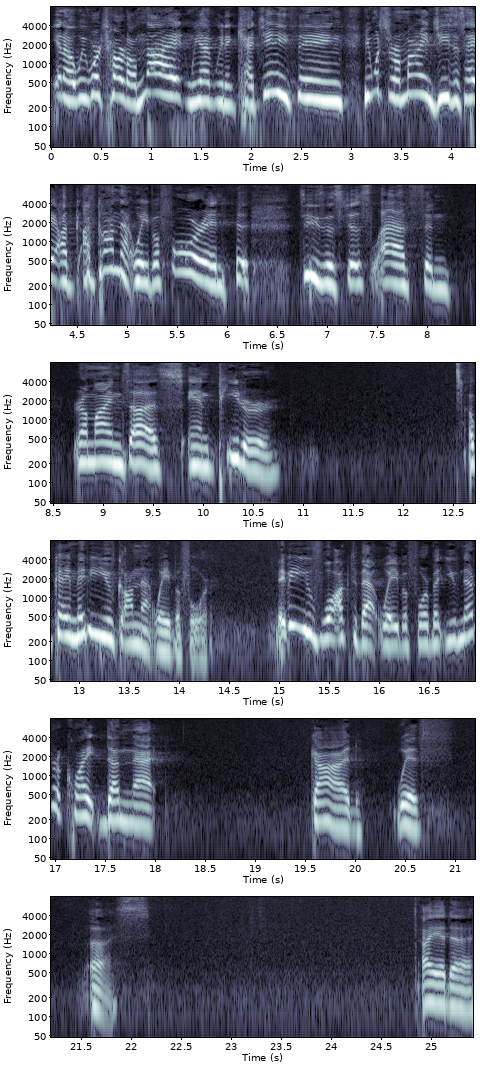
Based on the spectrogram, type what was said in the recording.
you know, we worked hard all night and we, have, we didn't catch anything. He wants to remind Jesus, Hey, I've, I've gone that way before. And Jesus just laughs and reminds us and Peter okay, maybe you've gone that way before. Maybe you've walked that way before, but you've never quite done that, God, with us. I had uh,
